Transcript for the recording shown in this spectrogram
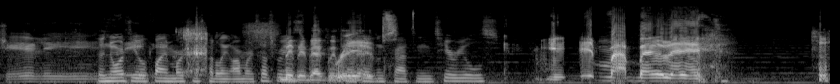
Chili. To the north, you will find merchants peddling armor and accessories, Baby back, baby tools back. and crafting materials, Get in my belly.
